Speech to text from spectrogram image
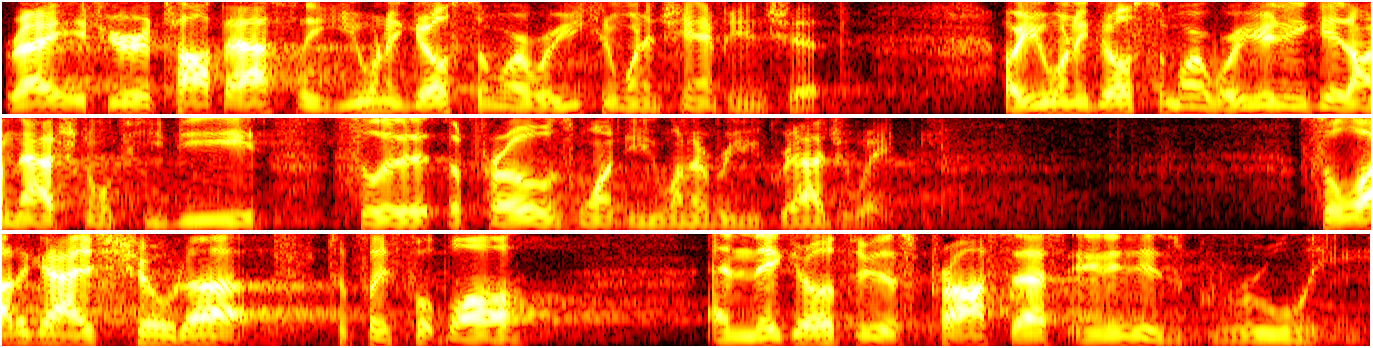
right? If you're a top athlete, you want to go somewhere where you can win a championship. Or you want to go somewhere where you're going to get on national TV so that the pros want you whenever you graduate. So a lot of guys showed up to play football and they go through this process and it is grueling.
